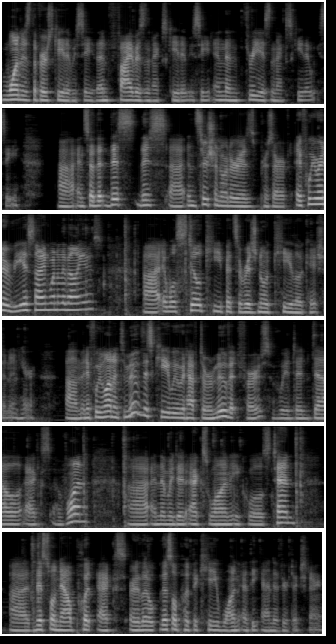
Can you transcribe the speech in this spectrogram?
one is the first key that we see, then five is the next key that we see, and then three is the next key that we see. Uh, and so that this this uh, insertion order is preserved. If we were to reassign one of the values, uh, it will still keep its original key location in here. Um, and if we wanted to move this key, we would have to remove it first. If we did del x of 1, uh, and then we did x1 equals 10, uh, this will now put x, or this will put the key 1 at the end of your dictionary.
